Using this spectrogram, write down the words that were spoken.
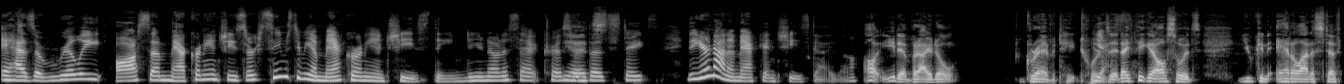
It has a really awesome macaroni and cheese. There seems to be a macaroni and cheese theme. Do you notice that, Kris, yeah, with the steaks? You're not a mac and cheese guy, though. I'll eat it, but I don't gravitate towards yes. it. I think it also it's you can add a lot of stuff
